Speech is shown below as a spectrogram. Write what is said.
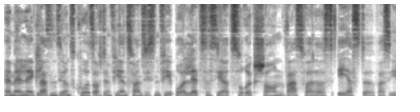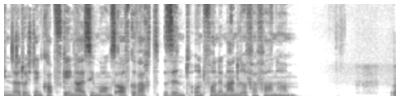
Herr Melnik, lassen Sie uns kurz auf den 24. Februar letztes Jahr zurückschauen. Was war das Erste, was Ihnen da durch den Kopf ging, als Sie morgens aufgewacht sind und von dem Angriff erfahren haben? Äh,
